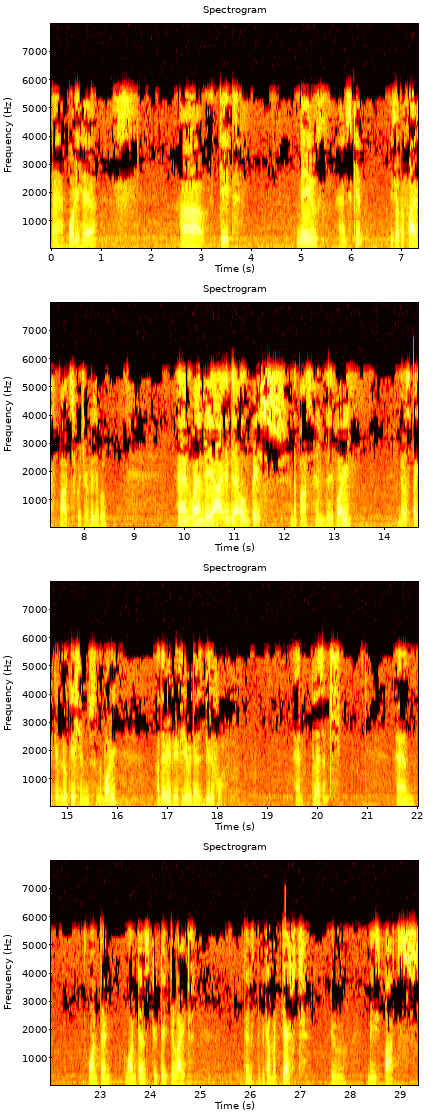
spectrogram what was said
the body hair, uh, teeth, nails and skin. These are the five parts which are visible. And when they are in their own place, in the, past, in the body, in the respective locations in the body, they may be viewed as beautiful and pleasant. And one, tend, one tends to take delight, tends to become attached to these parts.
